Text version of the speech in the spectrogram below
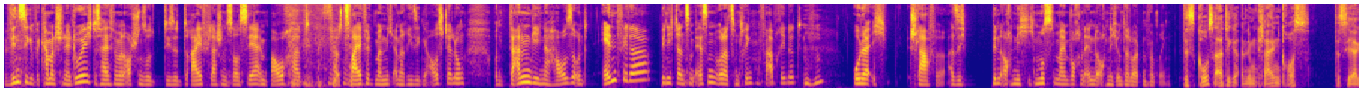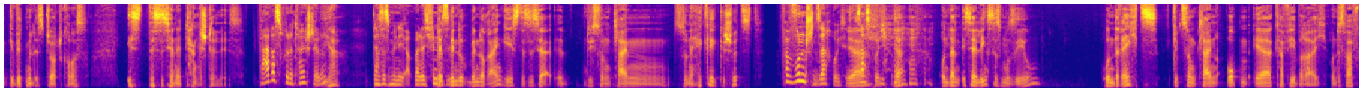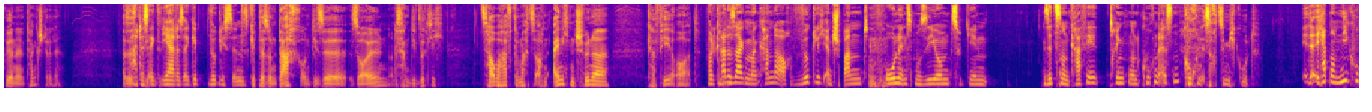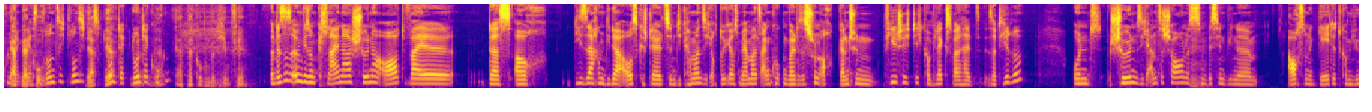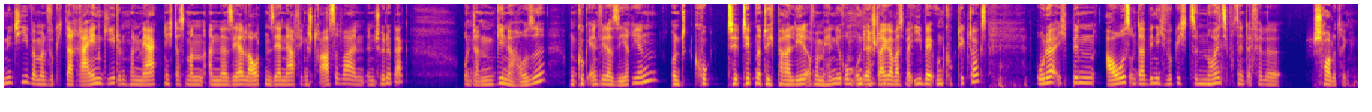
Winzige kann man schnell durch. Das heißt, wenn man auch schon so diese drei Flaschen Sancerre im Bauch hat, verzweifelt man nicht an einer riesigen Ausstellung. Und dann gehe ich nach Hause und entweder bin ich dann zum Essen oder zum Trinken verabredet Mhm. oder ich schlafe. Also ich bin auch nicht, ich muss mein Wochenende auch nicht unter Leuten verbringen. Das Großartige an dem kleinen Gross, das ja gewidmet ist George Gross, ist, dass es ja eine Tankstelle ist. War das früher eine Tankstelle? Ja. Das ist mir nicht, weil ich finde Wenn, wenn, du, wenn du reingehst, das ist ja äh, durch so einen kleinen, so eine Hecke geschützt. Verwunschen, sag ruhig. Ja. Sag's ruhig. Ja. Und dann ist ja links das Museum und rechts gibt es so einen kleinen Open-Air-Café-Bereich. Und das war früher eine Tankstelle. Also Ah, das, ja, das ergibt wirklich Sinn. es gibt ja so ein Dach und diese Säulen. Und das haben die wirklich zauberhaft gemacht. Das ist auch eigentlich ein schöner Kaffeeort. Wollte gerade sagen, man kann da auch wirklich entspannt, ohne ins Museum zu gehen, sitzen und Kaffee trinken und Kuchen essen. Kuchen ist auch ziemlich gut. Ich habe noch nie Kuchen da gegessen. Erdbeerkuchen. Lohnt sich, lohnt sich das? lohnt, der, lohnt der Kuchen? Ja, Erdbeerkuchen würde ich empfehlen. Und das ist irgendwie so ein kleiner, schöner Ort, weil das auch die Sachen, die da ausgestellt sind, die kann man sich auch durchaus mehrmals angucken, weil das ist schon auch ganz schön vielschichtig, komplex, weil halt Satire und schön sich anzuschauen. Das ist ein bisschen wie eine, auch so eine gated Community, weil man wirklich da reingeht und man merkt nicht, dass man an einer sehr lauten, sehr nervigen Straße war in, in Schöneberg. Und dann gehe ich nach Hause und gucke entweder Serien und guck, ti- tipp natürlich parallel auf meinem Handy rum und ersteigere was bei Ebay und gucke TikToks. Oder ich bin aus und da bin ich wirklich zu 90 Prozent der Fälle Schorle trinken.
